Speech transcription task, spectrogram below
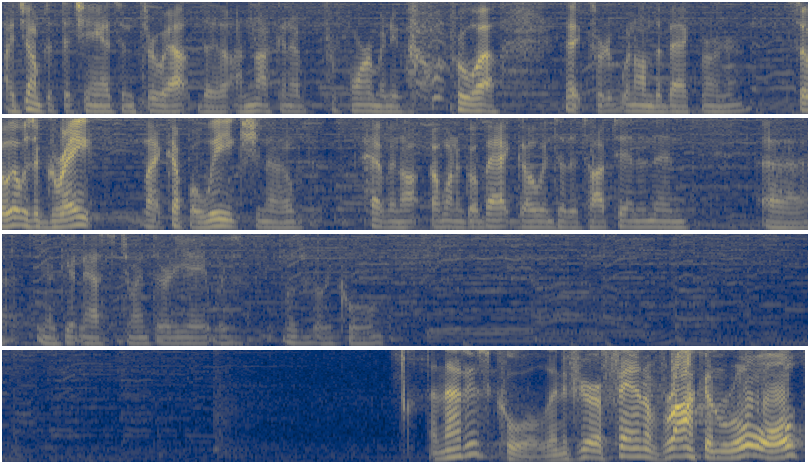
I jumped at the chance and threw out the I'm not going to perform anymore for a while. That sort of went on the back burner. So it was a great like couple weeks, you know, having I want to go back, go into the top ten, and then uh, you know getting asked to join 38 was was really cool. And that is cool. And if you're a fan of rock and roll,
